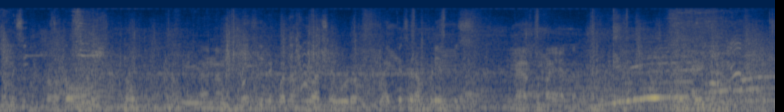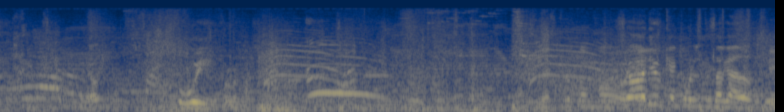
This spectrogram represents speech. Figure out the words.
No, Messi. No, no, no. No, Messi, recuerda jugar seguro. No hay que ser hambrientos. menos bayoneta. Uy, por bueno. Nuestro combo. Shoryuken como el salgado. Sí.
